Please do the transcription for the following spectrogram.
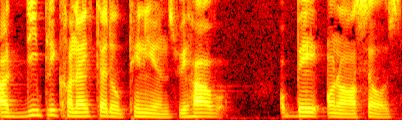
are deeply connected opinions we have obey on ourselves.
